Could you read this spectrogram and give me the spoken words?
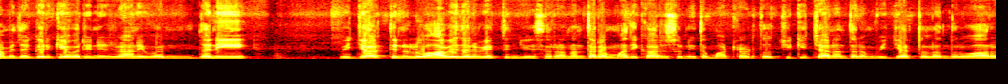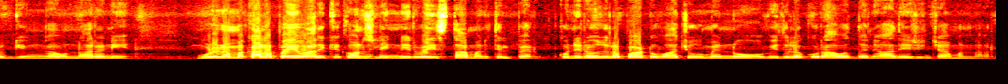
ఆమె దగ్గరికి ఎవరిని రానివ్వదని విద్యార్థినులు ఆవేదన వ్యక్తం చేశారు. అనంతరం అధికారి సునీత మాట్లాడుతూ చికిత్స అనంతరం విద్యార్థులందరూ ఆరోగ్యంగా ఉన్నారని మూఢనమ్మకాలపై వారికి కౌన్సిలింగ్ నిర్వహిస్తామని తెలిపారు. కొన్ని రోజుల పాటు వాచ్ ఉమెన్ను విధులకు రావద్దని ఆదేశించామన్నారు.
